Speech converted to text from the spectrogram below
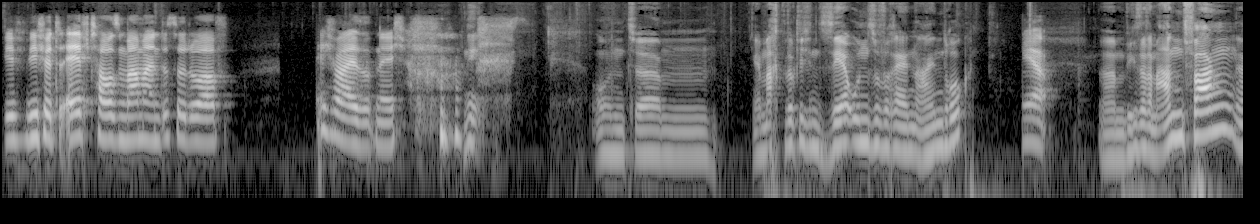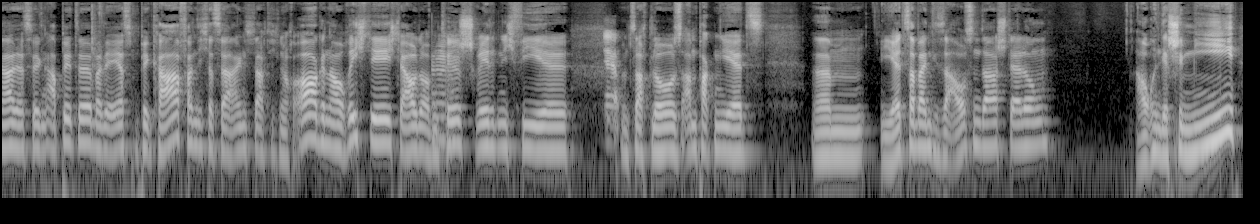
wie, wie viel 11.000 waren wir in Düsseldorf? Ich weiß es nicht. nee. Und ähm, er macht wirklich einen sehr unsouveränen Eindruck. Ja. Ähm, wie gesagt, am Anfang, ja, deswegen Abbitte, bei der ersten PK fand ich das ja eigentlich, dachte ich noch, oh, genau, richtig, der haut auf den mhm. Tisch, redet nicht viel ja. und sagt, los, anpacken jetzt. Ähm, jetzt aber in dieser Außendarstellung, auch in der Chemie,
